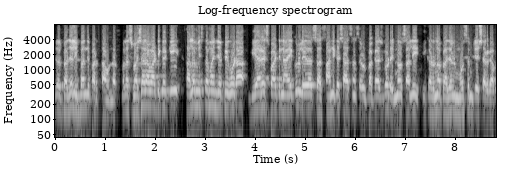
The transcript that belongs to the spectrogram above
ఈరోజు ప్రజలు ఇబ్బంది పడతా ఉన్నారు. మళ్ళీ శ్మశాన వాటికకి స్థలం ఇస్తామని చెప్పి కూడా బీఆర్ఎస్ పార్టీ నాయకులు లేదా స్థానిక శాసనసభ్యుడు ప్రకాష్ గౌడ్ ఎన్నోసార్లు ఇక్కడ ఉన్న ప్రజలను మోసం చేశారు కాబట్టి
